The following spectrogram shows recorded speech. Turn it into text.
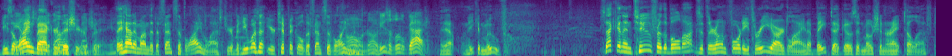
He's a linebacker this year, but it, yeah. they had him on the defensive line last year, but he wasn't your typical defensive lineman. Oh, no, he's a little guy. Yeah, and he can move. Second and two for the Bulldogs at their own 43 yard line. Abeta goes in motion right to left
